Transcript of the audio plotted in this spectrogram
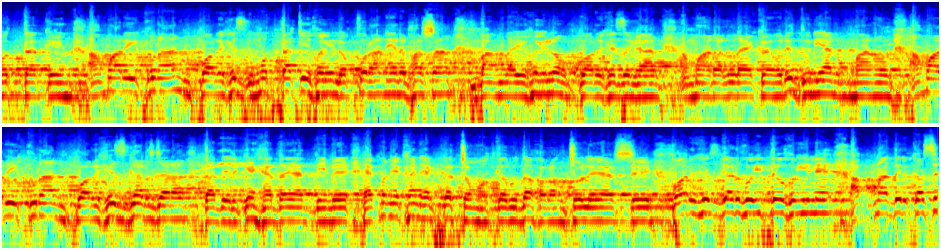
মুত্তাকিন। আমার এই কোরআন পরহেজ, মুত্তাকি হইল কোরআনের ভাষা, বাংলায় হইল পরহেজগার। আমার আল্লাহ দুনিয়ার মানুষ, আমার এই কোরআন পরহেজগার যারা, তাদেরকে হেদায়াত দিবে। এখন এখানে একটা চমৎকার উদাহরণ চলে আসছে। পরহেজগার হইতে হইলে আপনাদের কাছে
